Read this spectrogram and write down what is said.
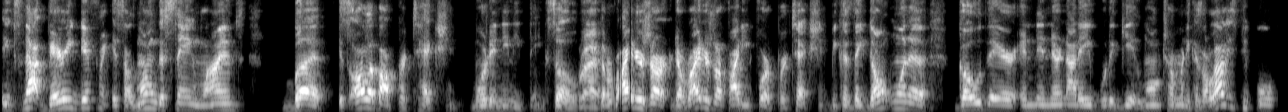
it's not very different, it's along the same lines, but it's all about protection more than anything. So right. the writers are the writers are fighting for protection because they don't want to go there and then they're not able to get long-term money. Because a lot of these people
